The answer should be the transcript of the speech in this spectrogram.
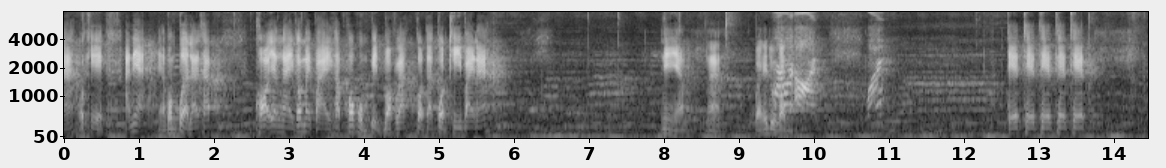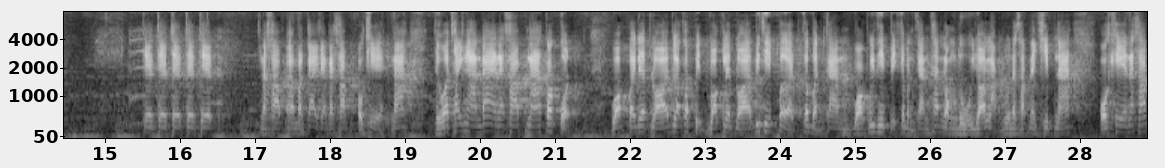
นะ โอเค อันเนี้ยเดี๋ยวผมเปิดแล้วครับเคาะยังไงก็ไม่ไปครับ เพราะผมปิดบล็อกแล้ว กดแต่กดคีย์ไปนะ นี่ครับอะเปิดให้ดูกัน Power on. One. เทสเทสเทสเทสเทสเทสเทสเทสเทสเทสนะครับเอามาใกล้กันนะครับ โอเคนะ ถือว่าใช้งานได้นะครับนะ ก็กดวอล์กไปเรียบร้อย แล้วก็ปิดวอล์กเรียบร้อย วิธีเปิดก็เหมือนกันวอล์กวิธีปิดก็เหมือนกัน ท่านลองดูย้อนหลังดูนะครับในคลิปนะ โอเคนะครับ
